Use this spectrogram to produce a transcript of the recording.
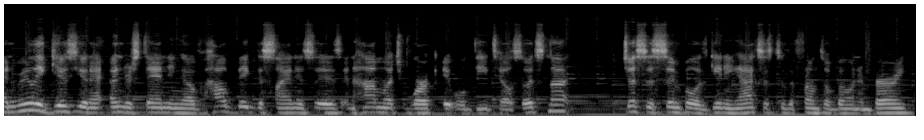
and really gives you an understanding of how big the sinus is and how much work it will detail. So it's not just as simple as getting access to the frontal bone and burring.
